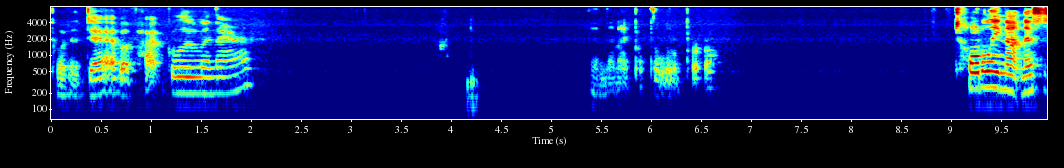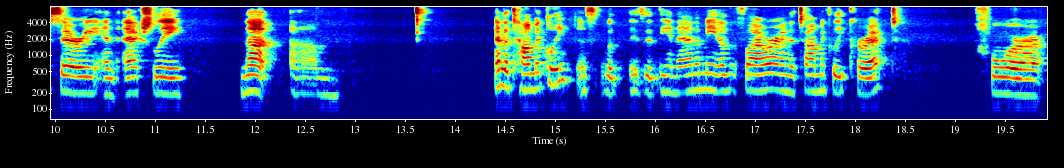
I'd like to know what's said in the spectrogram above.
put a dab of hot glue in there. And then I put the little pearl. Totally not necessary and actually not um, anatomically, is, is it the anatomy of the flower anatomically correct for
